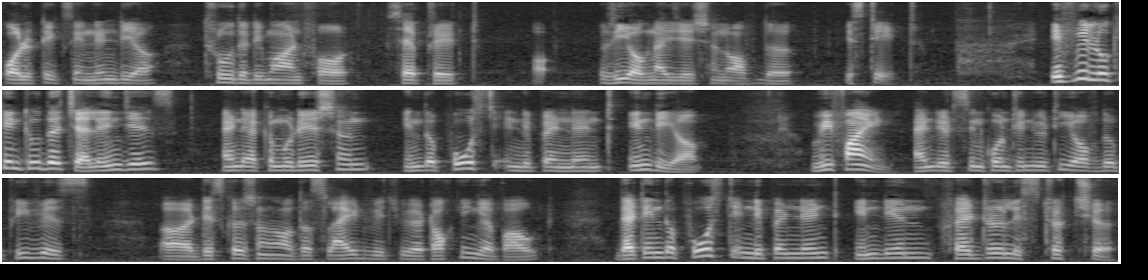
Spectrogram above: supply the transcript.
politics in India through the demand for separate uh, reorganization of the state. If we look into the challenges and accommodation in the post-independent India, we find and it is in continuity of the previous uh, discussion of the slide which we are talking about that in the post-independent Indian federal structure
